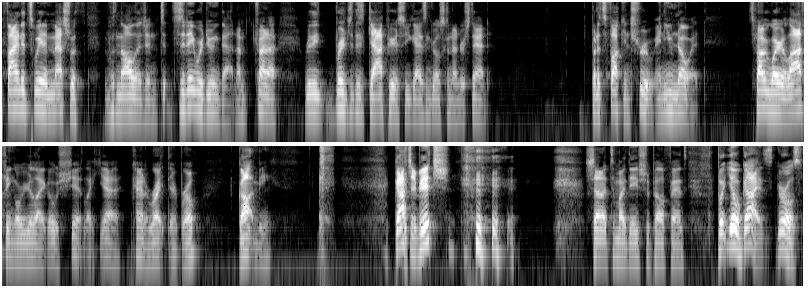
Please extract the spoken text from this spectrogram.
find its way to mesh with, with knowledge. And t- today we're doing that. I'm trying to really bridge this gap here so you guys and girls can understand. But it's fucking true, and you know it. It's probably why you're laughing, or you're like, oh shit, like, yeah, kind of right there, bro. Got me. gotcha, bitch. Shout out to my Dave Chappelle fans. But yo, guys, girls,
